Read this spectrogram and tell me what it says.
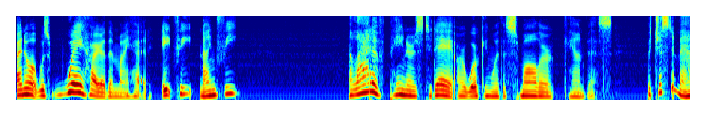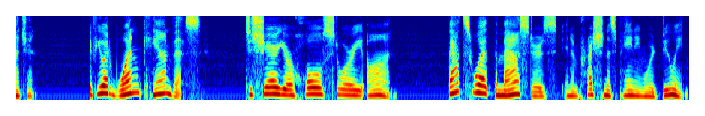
I know it was way higher than my head eight feet, nine feet. A lot of painters today are working with a smaller canvas. But just imagine if you had one canvas to share your whole story on. That's what the masters in Impressionist painting were doing.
